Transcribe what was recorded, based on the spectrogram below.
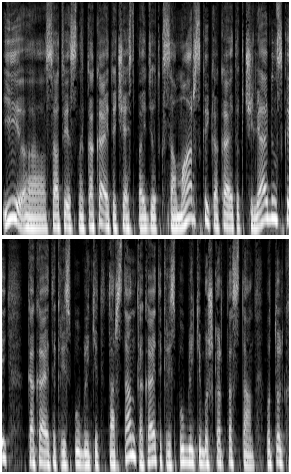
и, э, соответственно, какая-то часть пойдет к Самарской, какая-то к Челябинской, какая-то к Республике Татарстан, какая-то к Республике Башкортостан. Вот только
